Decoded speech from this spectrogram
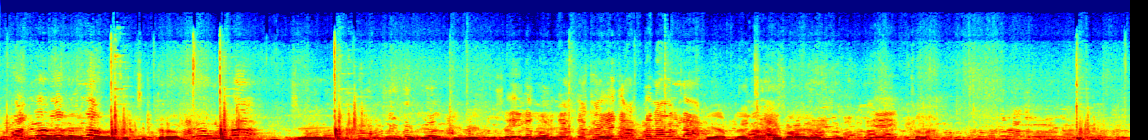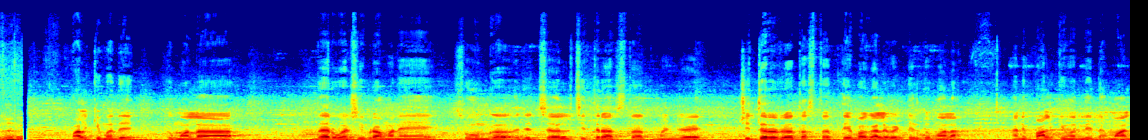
मग आपल्याला याच्यावरचे चित्र जे रंगीबिरंगी वेशभूषा केलेले ते आपल्याला जाते बघायला भेटते चला. पालखीमध्ये तुम्हाला दरवर्षीप्रमाणे सोंग जे चलचित्र असतात म्हणजे चित्ररथ असतात ते बघायला भेटतील तुम्हाला. आणि पालखीमधली धमाल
